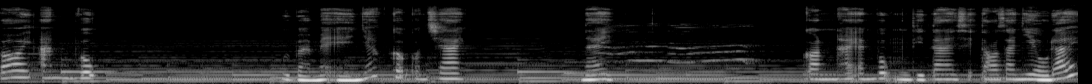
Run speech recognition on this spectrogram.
voi ăn vụng. Một bà mẹ nhắc cậu con trai, này, con hay ăn vụng thì tai sẽ to ra nhiều đấy.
